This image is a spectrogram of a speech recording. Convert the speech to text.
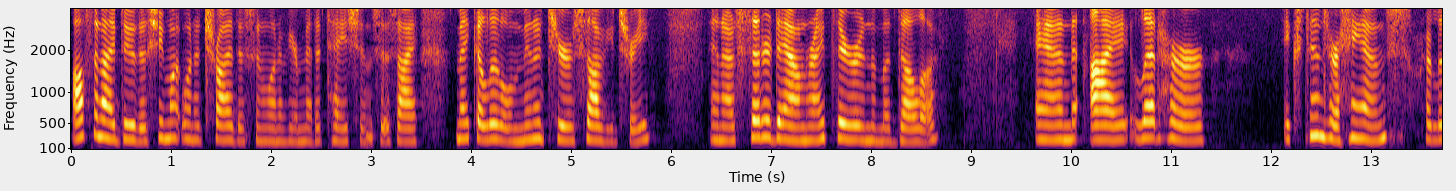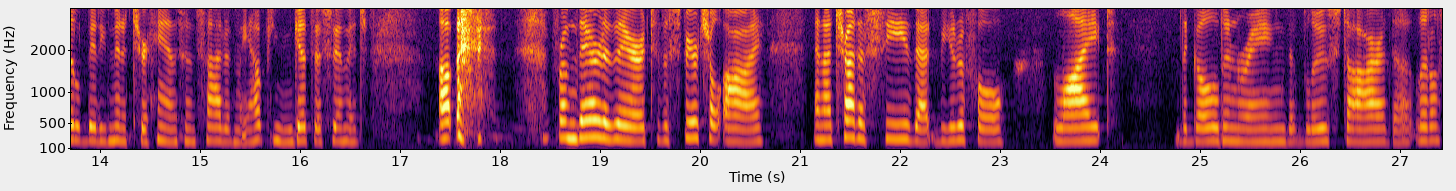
Often I do this. You might want to try this in one of your meditations. As I make a little miniature Savitri, and I set her down right there in the medulla, and I let her extend her hands, her little bitty miniature hands inside of me. I hope you can get this image up from there to there to the spiritual eye, and I try to see that beautiful light, the golden ring, the blue star, the little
